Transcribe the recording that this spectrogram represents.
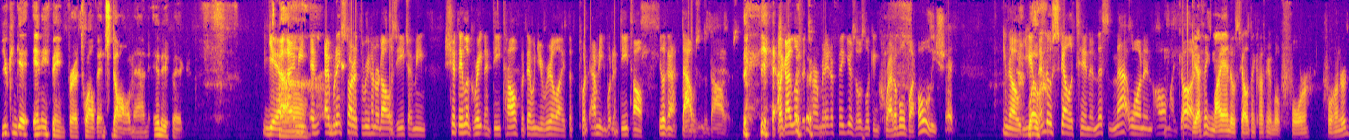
you can get anything for a 12 inch doll, man. Anything. Yeah. Uh, I mean, and, and when they started $300 each, I mean, shit, they look great in a detail, but then when you realize the put how many you put in a detail, you're looking at thousands of dollars. yeah. Like I love the Terminator figures; those look incredible. But holy shit, you know, you get an endoskeleton and this and that one, and oh my god. Yeah, I think my endoskeleton cost me about four four hundred.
